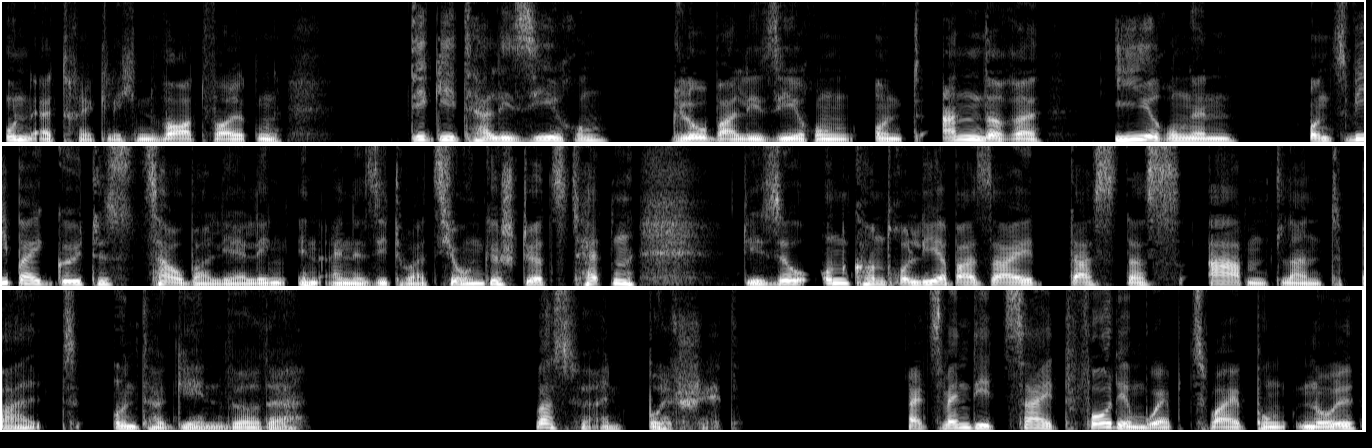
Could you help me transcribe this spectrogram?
unerträglichen Wortwolken, Digitalisierung, Globalisierung und andere Irrungen uns wie bei Goethes Zauberlehrling in eine Situation gestürzt hätten, die so unkontrollierbar sei, dass das Abendland bald untergehen würde. Was für ein Bullshit als wenn die Zeit vor dem Web 2.0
